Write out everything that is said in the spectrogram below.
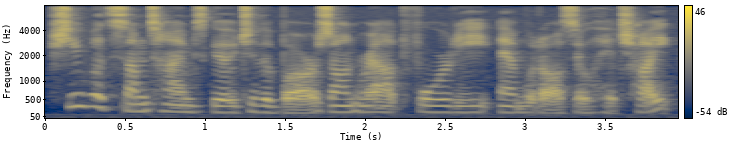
She would sometimes go to the bars on Route 40 and would also hitchhike,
